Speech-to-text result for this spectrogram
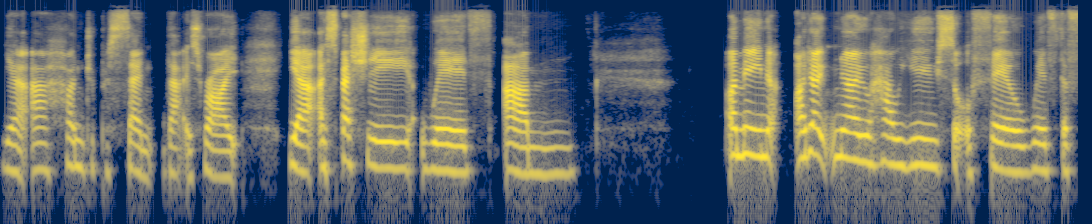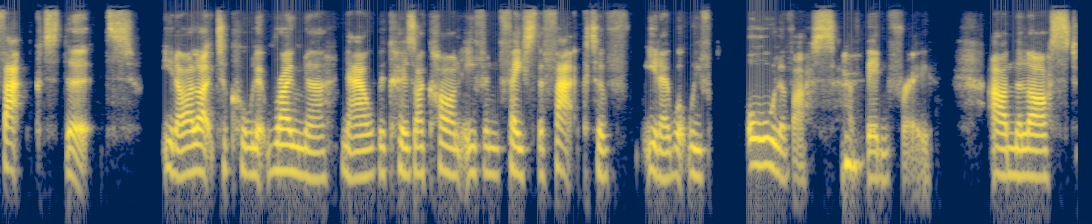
Yeah a hundred percent that is right. Yeah especially with um i mean i don't know how you sort of feel with the fact that you know i like to call it rona now because i can't even face the fact of you know what we've all of us have mm. been through um the last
